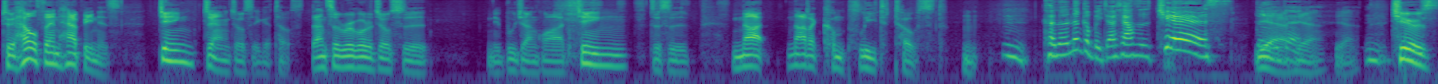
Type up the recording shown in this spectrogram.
to health and happiness，敬这样就是一个 toast。但是如果就是你不讲话，敬就是 not not a complete toast。 嗯嗯，可能那个比较像是 cheers，对不对？Yeah yeah yeah。嗯，cheers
